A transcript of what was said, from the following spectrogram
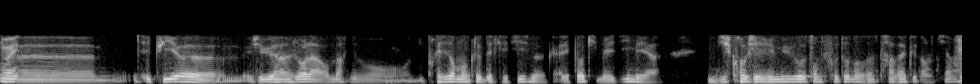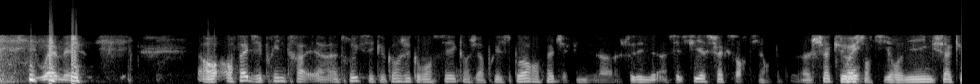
Ouais. et puis j'ai eu un jour la remarque du président de mon club d'athlétisme à l'époque, il m'avait dit mais il me dit, je crois que j'ai jamais vu autant de photos dans un travail que dans le tien. ouais, mais en, fait, j'ai pris une un truc, c'est que quand j'ai commencé, quand j'ai appris le sport, en fait, j'ai fait euh, je faisais un selfie à chaque sortie, en fait. Euh, chaque euh, sortie running, chaque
